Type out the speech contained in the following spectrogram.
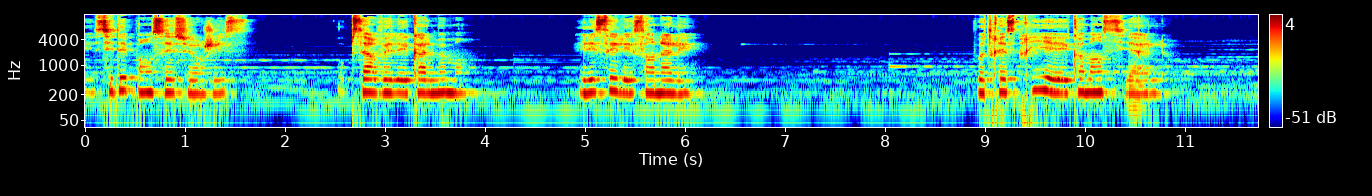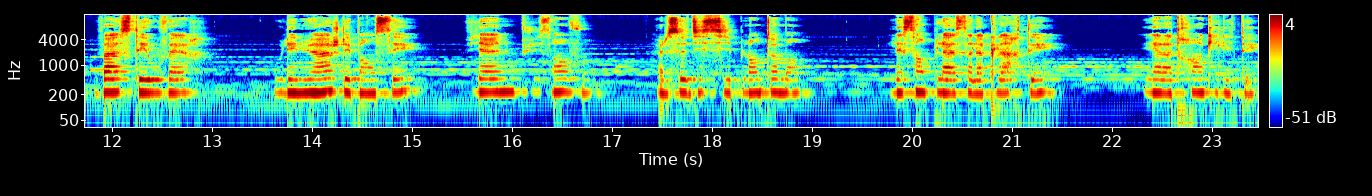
Et si des pensées surgissent, observez-les calmement et laissez-les s'en aller. Votre esprit est comme un ciel, vaste et ouvert, où les nuages des pensées viennent puis s'en vont. Elles se dissipent lentement, laissant place à la clarté et à la tranquillité.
